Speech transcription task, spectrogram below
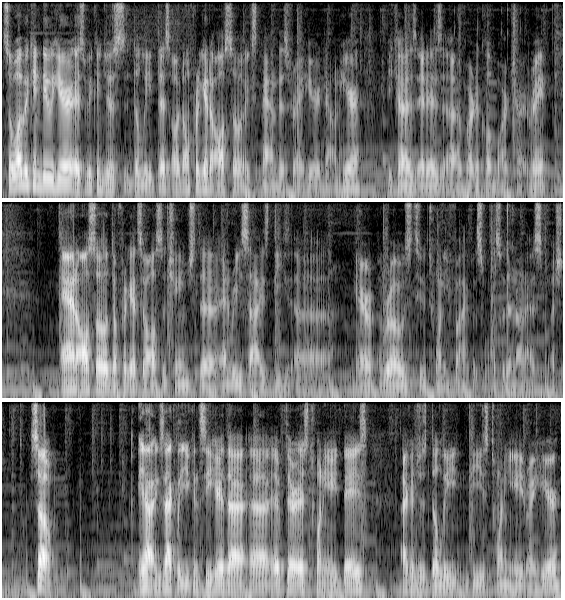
So what we can do here is we can just delete this. Oh, don't forget to also expand this right here down here because it is a vertical bar chart, right? And also don't forget to also change the and resize these uh, rows to 25 as well so they're not as smushed. So yeah, exactly. You can see here that uh, if there is 28 days, I could just delete these 28 right here.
